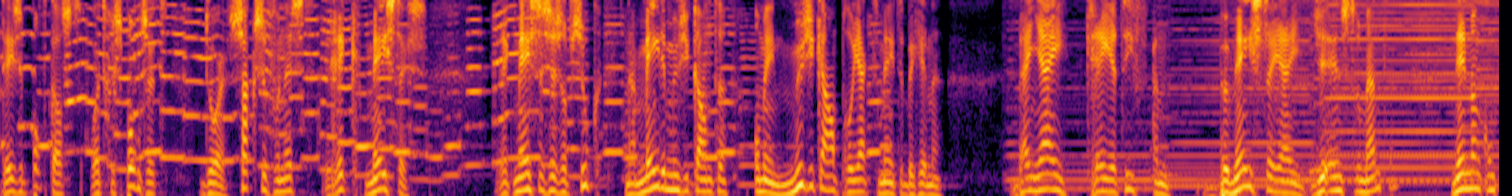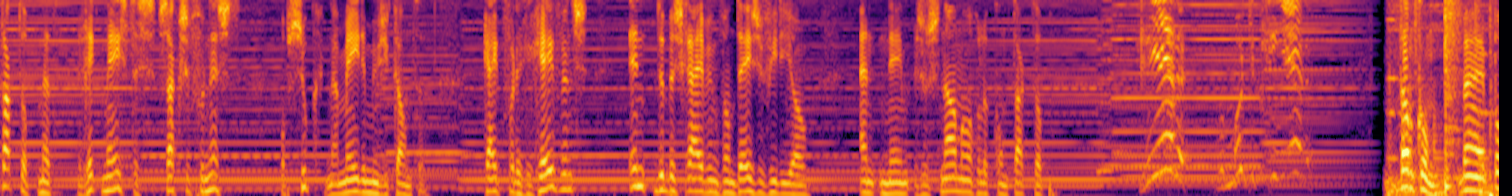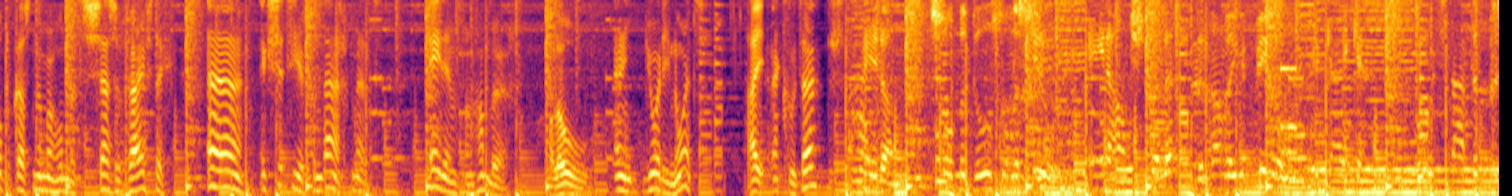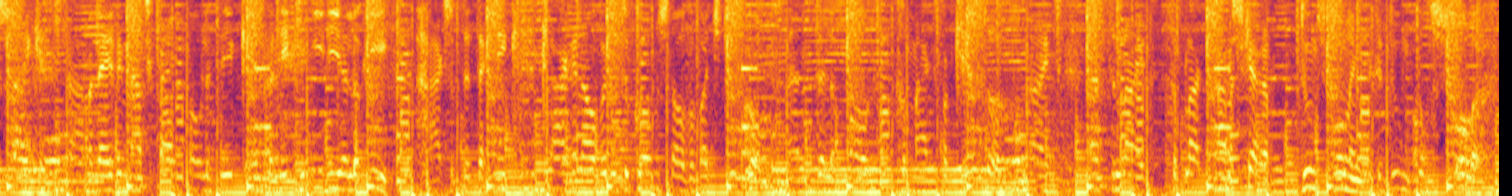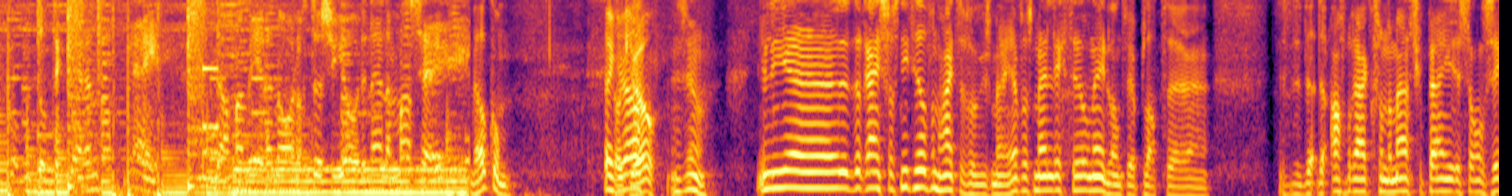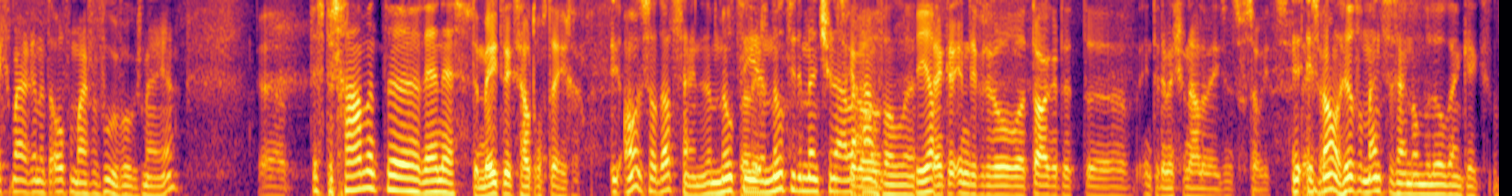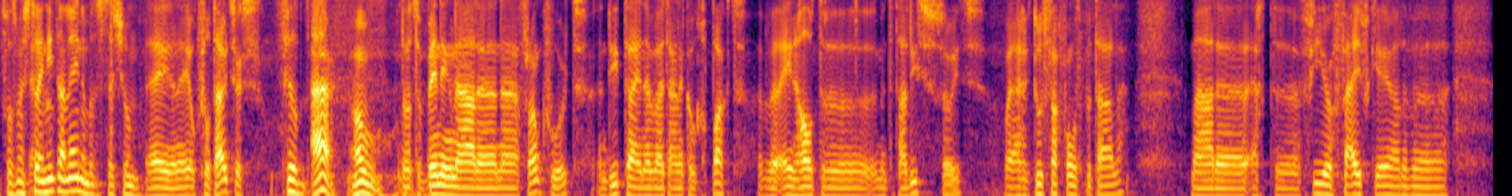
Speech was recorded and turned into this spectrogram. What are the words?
Deze podcast wordt gesponsord door saxofonist Rick Meesters. Rick Meesters is op zoek naar medemuzikanten om een muzikaal project mee te beginnen. Ben jij creatief en bemeester jij je instrumenten? Neem dan contact op met Rick Meesters, saxofonist, op zoek naar medemuzikanten. Kijk voor de gegevens in de beschrijving van deze video en neem zo snel mogelijk contact op. Welkom bij podcast nummer 156. Eh, ik zit hier vandaag met Eden van Hamburg Hallo. en Jordi Noord. Hi. Ja, goed hè? sta je dan, zonder doel, zonder ziel. Ene handje spullen, de ander je piel. Te kijken hoe het staat te bezwijken. Samenleving, maatschappij, politiek, in paniek, je ideologie. Haaks op de techniek, klagen over de toekomst, over wat je toekomt. Met een telefoon, gemaakt van crypto. Night after night, geplakt aan een scherm. Doen scrolling, gedoemd tot te scrollen. Komen tot de kern, nee. Dan maar weer een oorlog tussen Joden en een mas, hey. Welkom. Dankjewel. En Zo. Jullie, eh, de, reis was niet heel van harte volgens mij. Hè? Volgens mij ligt heel Nederland weer plat. eh. Dus de, de, de afbraak van de maatschappij is al zichtbaar in het openbaar vervoer volgens mij. Hè? Eh, Het is beschamend, eh, de NS. de Matrix houdt ons tegen. Oh, zal dat zijn? Een multi, multidimensionale aanval. eh. Ja. Denk er individueel uh, targeted eh, interdimensionale wezens of zoiets. Er Denk is zo. wel heel veel mensen zijn om de lul, denk ik. Volgens mij sta je Ja. niet alleen op het station. Nee, nee, nee, ook veel Duitsers. Veel, ah, oh. Dat was de verbinding naar, naar Frankfurt. En die trein hebben we uiteindelijk ook gepakt. Hebben we één halte met het Thalys of zoiets. Waar je eigenlijk toeslag voor moest betalen. Maar eh, echt eh, vier of vijf keer hadden we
